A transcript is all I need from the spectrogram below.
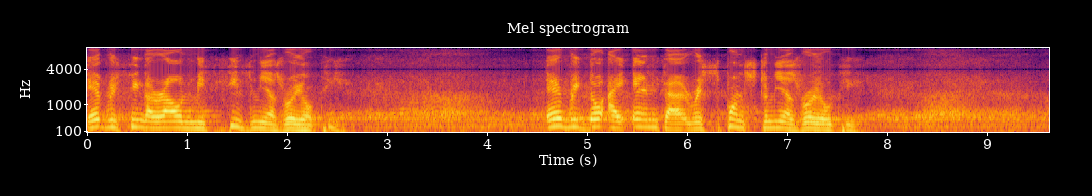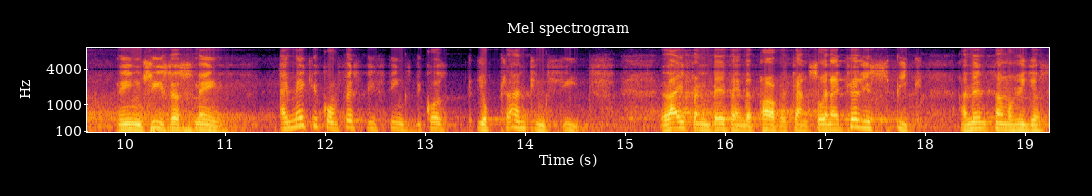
Everything around me sees me as royalty. Every door I enter responds to me as royalty. In Jesus' name. I make you confess these things because you're planting seeds. Life and death are in the power of the tongue. So when I tell you speak, and then some of you just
